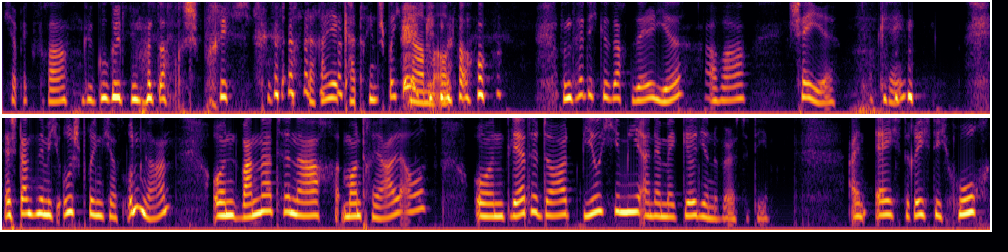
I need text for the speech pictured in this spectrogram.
Ich habe extra gegoogelt, wie man es auch spricht. Aus der Reihe Katrin spricht Namen genau. aus. Sonst hätte ich gesagt Selje, aber Scheje. Okay. Er stammt nämlich ursprünglich aus Ungarn und wanderte nach Montreal aus und lehrte dort Biochemie an der McGill University ein echt richtig hoch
